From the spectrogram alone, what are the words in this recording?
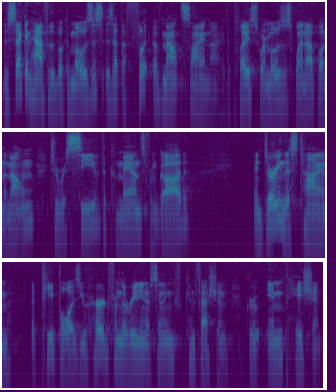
The second half of the book of Moses is at the foot of Mount Sinai, the place where Moses went up on the mountain to receive the commands from God. And during this time, the people, as you heard from the reading of Sin and Confession, grew impatient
